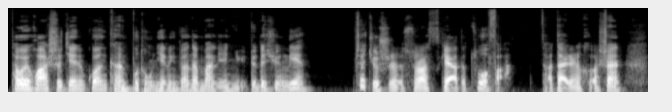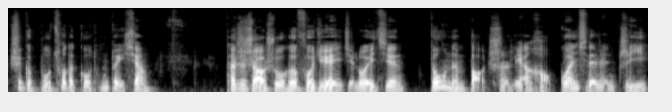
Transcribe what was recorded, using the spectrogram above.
他会花时间观看不同年龄段的曼联女队的训练。这就是索尔斯克亚的做法。他待人和善，是个不错的沟通对象。他是少数和佛爵以及罗伊·基恩都能保持良好关系的人之一。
